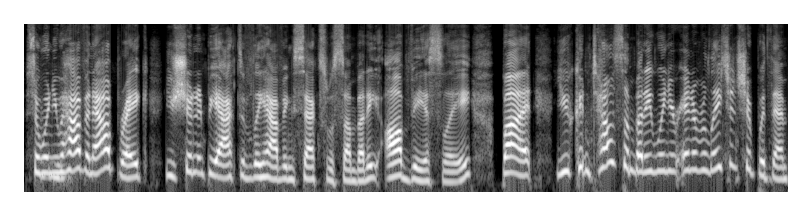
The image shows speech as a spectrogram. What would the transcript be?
So when you mm-hmm. have an outbreak, you shouldn't be actively having sex with somebody, obviously, but you can tell somebody when you're in a relationship with them,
